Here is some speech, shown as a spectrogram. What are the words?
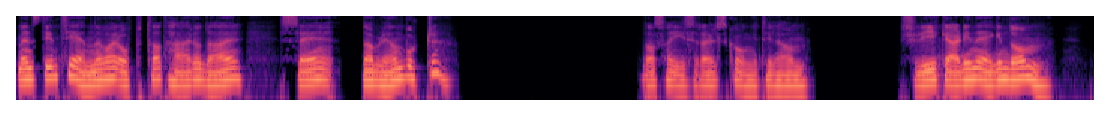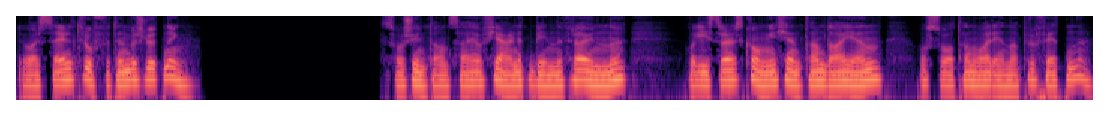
mens din tjener var opptatt her og der, se, da ble han borte. Da sa Israels konge til ham, «Slik er din egen dom, du har selv truffet en beslutning.» Så skyndte han seg og fjernet bindet fra øynene, og Israels konge kjente ham da igjen og så at han var en av profetene.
